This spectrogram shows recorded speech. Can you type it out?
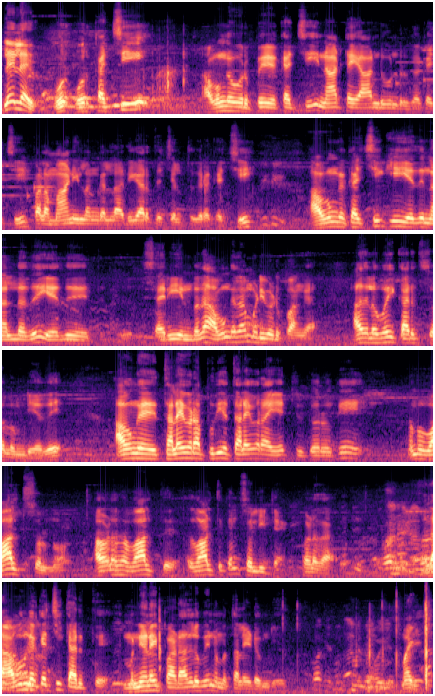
இல்லை இல்லை. ஒரு ஒரு கட்சி அவங்க ஒரு பெரிய கட்சி நாட்டை ஆண்டு கொண்டிருக்க கட்சி பல மாநிலங்களில் அதிகாரத்தை செலுத்துகிற கட்சி அவங்க கட்சிக்கு எது நல்லது எது சரி என்பதை அவங்க தான் முடிவெடுப்பாங்க. அதில் போய் கருத்து சொல்ல முடியாது. அவங்க தலைவராக புதிய தலைவராக ஏற்றிருக்கிறவருக்கு நம்ம வாழ்த்து சொல்லணும். அவ்வளோதான் வாழ்த்து. வாழ்த்துக்கள் சொல்லிட்டேன். அவ்வளோதான் அது அவங்க கட்சி கருத்து. நம்ம நிலைப்பாடு அதில் போய் நம்ம தலையிட முடியாது. மகிழ்ச்சி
